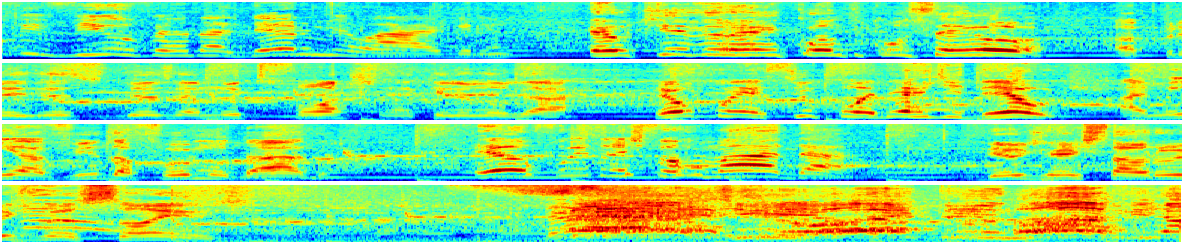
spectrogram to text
vivi o verdadeiro milagre. Eu tive um reencontro com o Senhor. A presença de Deus é muito forte naquele lugar. Eu conheci o poder de Deus. A minha vida foi mudada. Eu fui transformada. Deus restaurou os meus sonhos. 7, 8 9, 9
